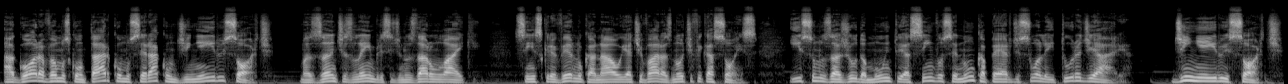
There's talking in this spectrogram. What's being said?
Agora vamos contar como será com dinheiro e sorte. Mas antes lembre-se de nos dar um like, se inscrever no canal e ativar as notificações. Isso nos ajuda muito e assim você nunca perde sua leitura diária. Dinheiro e sorte.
